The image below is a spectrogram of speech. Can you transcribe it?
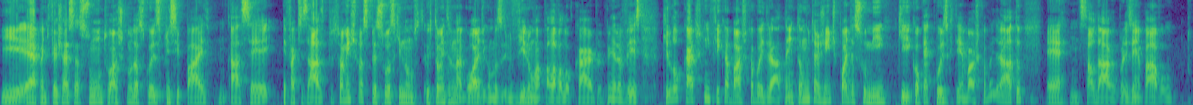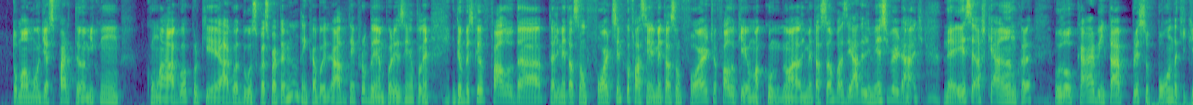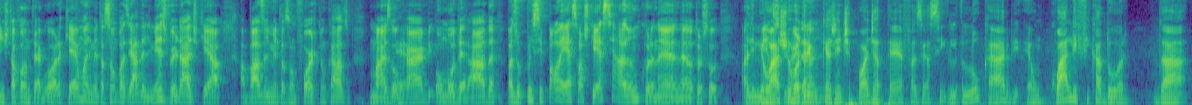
E é, pra gente fechar esse assunto, acho que uma das coisas principais a ser enfatizadas, principalmente para as pessoas que não estão entrando agora, digamos, viram a palavra low carb pela primeira vez, que low carb significa baixo carboidrato, né? Então muita gente pode assumir que qualquer coisa que tenha baixo carboidrato é saudável. Por exemplo, ah, vou tomar um monte de aspartame com com água, porque água doce com aspartame não tem carboidrato, não tem problema, por exemplo, né? Então, por isso que eu falo da, da alimentação forte, sempre que eu falo assim, alimentação forte, eu falo o quê? Uma, uma alimentação baseada em alimentos de verdade, né? Esse eu acho que é a âncora. O low carb está pressupondo aqui que a gente está falando até agora, que é uma alimentação baseada em alimentos de verdade, que é a, a base da alimentação forte no caso. Mais low é. carb ou moderada, mas o principal é essa, eu acho que essa é a âncora, né, né doutor Souto? Alimentos eu acho, Rodrigo, que a gente pode até fazer assim, low carb é um qualificador da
